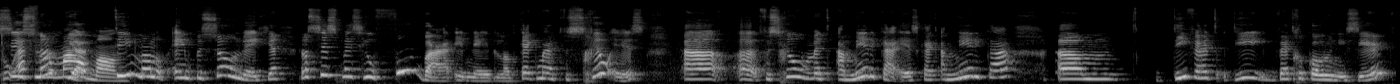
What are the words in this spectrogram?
Doe even normaal, man. Tien man op één persoon, weet je. Racisme is heel voelbaar in Nederland. Kijk, maar het verschil is... Het verschil met Amerika is... Kijk, Amerika... Um, die, werd, die werd gekoloniseerd.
